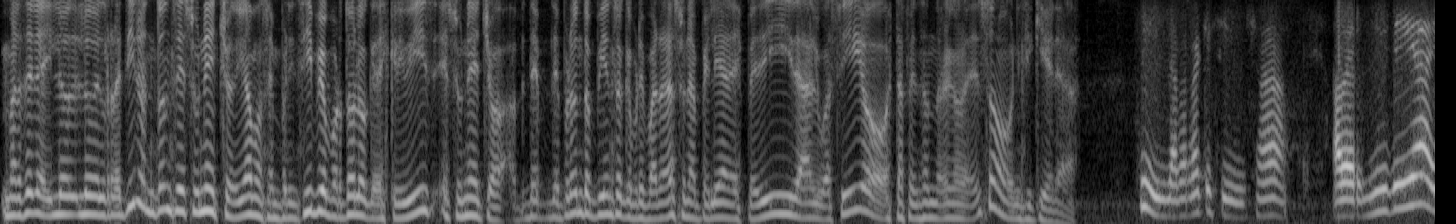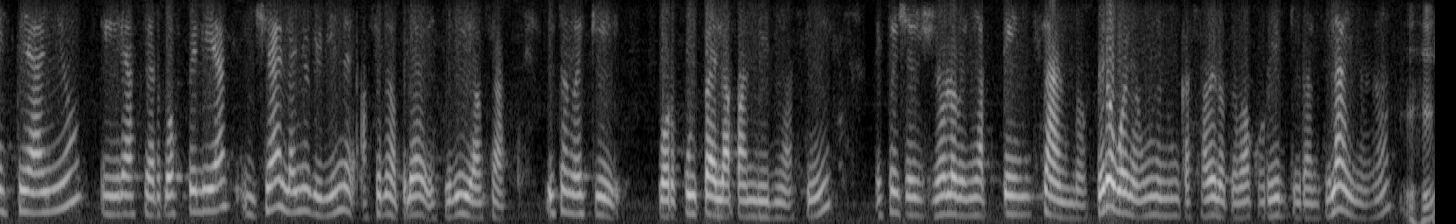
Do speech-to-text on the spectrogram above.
Marcela, y lo, lo del retiro entonces es un hecho, digamos, en principio por todo lo que describís, es un hecho. De, de pronto pienso que prepararás una pelea de despedida, algo así, o estás pensando en algo de eso, o ni siquiera. Sí, la verdad que sí, ya. A ver, mi idea este año era hacer dos peleas y ya el año que viene hacer una pelea de despedida. O sea, esto no es que por culpa de la pandemia, ¿sí? Esto yo, yo lo venía pensando. Pero bueno, uno nunca sabe lo que va a ocurrir durante el año, ¿no? Ujú.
